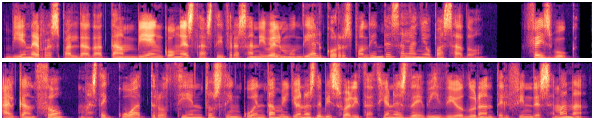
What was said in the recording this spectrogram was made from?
viene respaldada también con estas cifras a nivel mundial correspondientes al año pasado. Facebook alcanzó más de 450 millones de visualizaciones de vídeo durante el fin de semana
